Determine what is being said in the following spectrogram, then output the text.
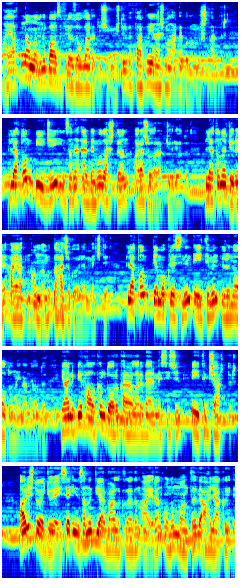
Hayatın anlamını bazı filozoflar da düşünmüştür ve farklı yanaşmalarda bulunmuşlardır. Platon bilgiyi insana erdeme ulaştıran araç olarak görüyordu. Platon'a göre hayatın anlamı daha çok öğrenmekti. Platon demokrasinin eğitimin ürünü olduğuna inanıyordu. Yani bir halkın doğru kararları vermesi için eğitim şarttır. Aristo'ya göre ise insanı diğer varlıklardan ayıran onun mantığı ve ahlakıydı.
